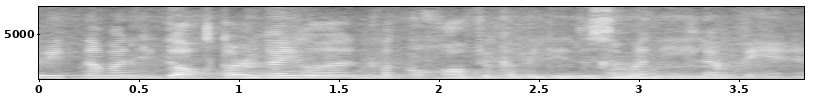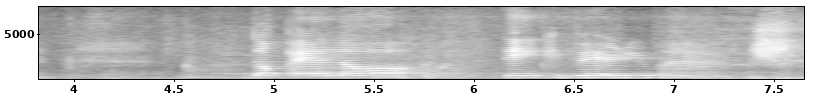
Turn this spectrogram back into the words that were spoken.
Treat naman ni Doctor ngayon. Magko-coffee kami dito sa Manila Pen. Doc Elo, thank you very much.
